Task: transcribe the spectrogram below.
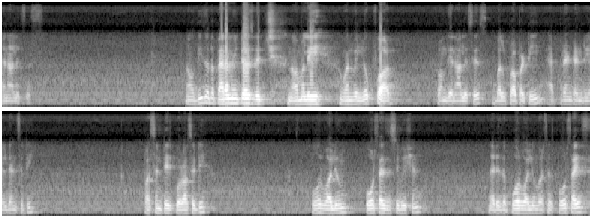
analysis. Now, these are the parameters which normally one will look for from the analysis bulk property, apparent and real density, percentage porosity, pore volume, pore size distribution that is the pore volume versus pore size.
